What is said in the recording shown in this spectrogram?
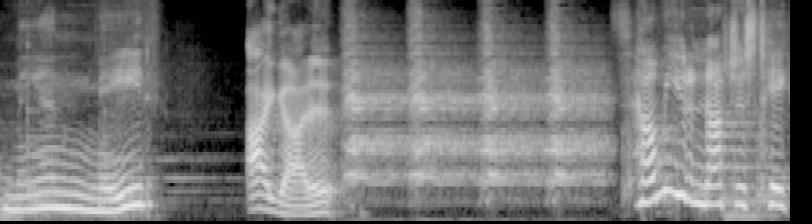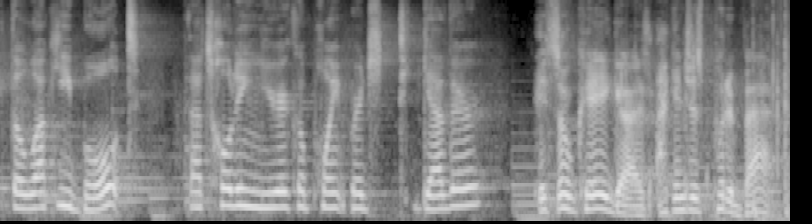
man-made? I got it. Tell me you did not just take the lucky bolt that's holding Eureka Point Bridge together? It's okay, guys. I can just put it back.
